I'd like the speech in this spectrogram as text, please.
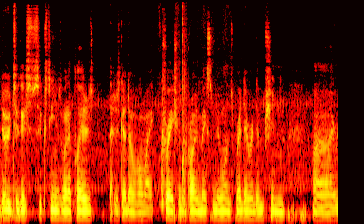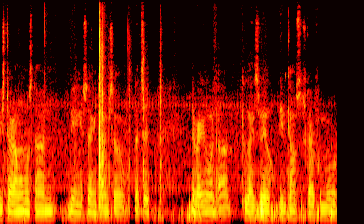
Dirty 2K16 is what I played. I just got done with all my creations. I'll probably make some new ones. Red Dead Redemption, uh, restart, I'm almost done being a second time, so that's it. The regular one. Um, if you like this video, leave a comment, subscribe for more.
